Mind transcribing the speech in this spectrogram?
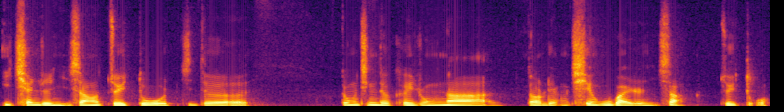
一千人以上，最多我记得。东京的可以容纳到两千五百人以上，最多。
